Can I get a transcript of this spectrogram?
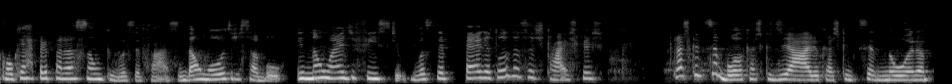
qualquer preparação que você faça, dá um outro sabor. E não é difícil. Você pega todas essas cascas, casca de cebola, casca de alho, casca de cenoura,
